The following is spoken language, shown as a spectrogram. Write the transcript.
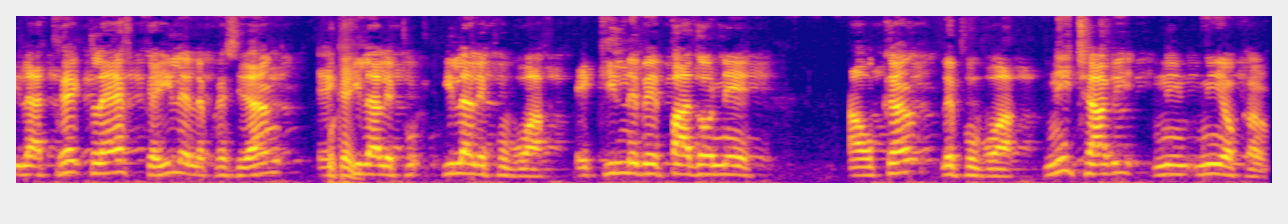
il a très clair qu'il est le président et qu'il a, a les pouvoirs et qu'il ne veut pas donner à aucun le pouvoir, ni Xavi, ni, ni aucun.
